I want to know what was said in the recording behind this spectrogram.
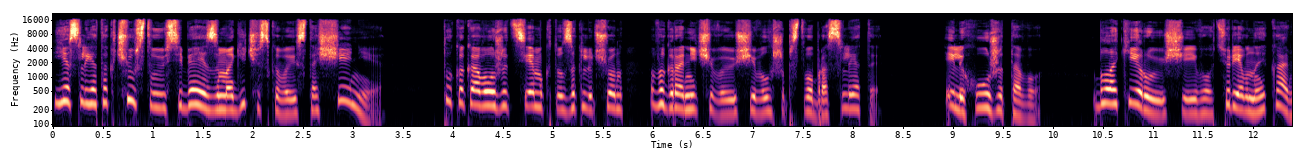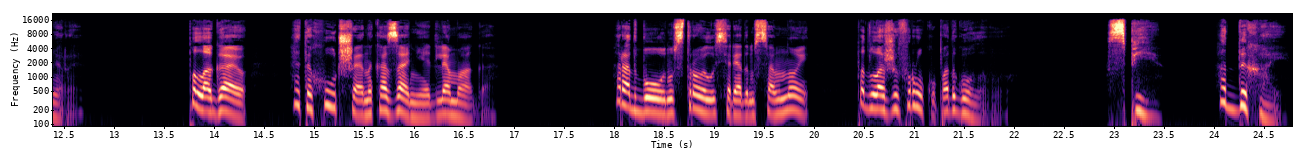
Если я так чувствую себя из-за магического истощения, то каково же тем, кто заключен в ограничивающие волшебство браслеты, или, хуже того, блокирующие его тюремные камеры? Полагаю, это худшее наказание для мага. Радбоун устроился рядом со мной, подложив руку под голову. «Спи, отдыхай»,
